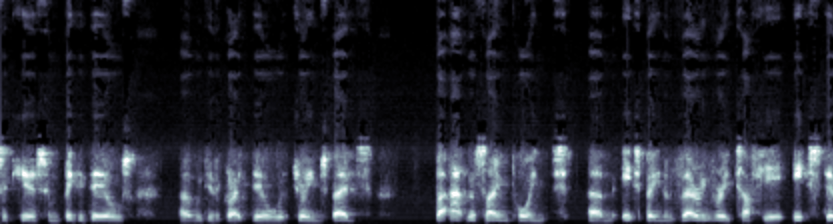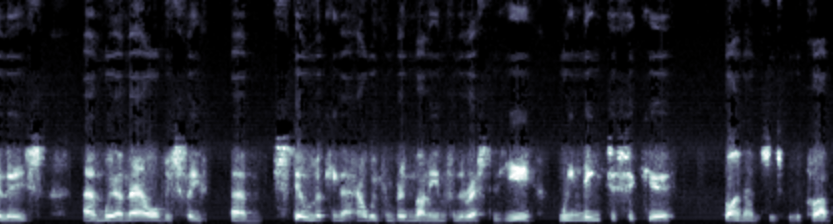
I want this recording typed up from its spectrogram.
secure some bigger deals. Uh, we did a great deal with Dreams Beds. But at the same point, um, it's been a very, very tough year. It still is. Um, we are now obviously um, still looking at how we can bring money in for the rest of the year. We need to secure finances for the club.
